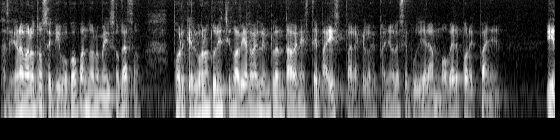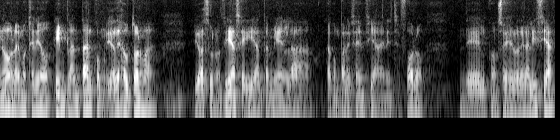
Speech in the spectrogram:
La señora Maroto se equivocó cuando no me hizo caso, porque el bono turístico había que haberlo implantado en este país para que los españoles se pudieran mover por España. Y no lo hemos tenido que implantar comunidades autónomas. Yo hace unos días seguía también la, la comparecencia en este foro del consejero de Galicia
